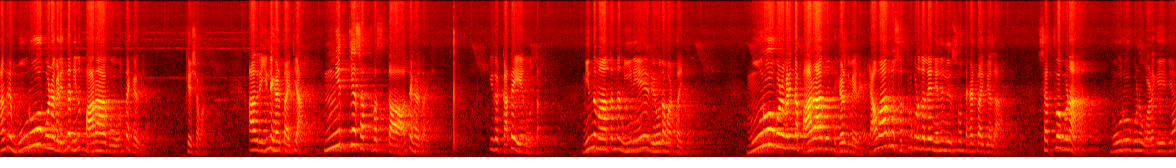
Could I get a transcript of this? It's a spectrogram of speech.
ಅಂದರೆ ಮೂರೂ ಗುಣಗಳಿಂದ ನೀನು ಪಾರಾಗು ಅಂತ ಹೇಳಿದ್ಯಾ ಕೇಶವ? ಆದರೆ ಇಲ್ಲಿ ಹೇಳ್ತಾ ಇದೆಯಾ? ನಿತ್ಯ ಸತ್ವಸ್ಥ ಅಂತ ಹೇಳ್ತಾ ಇದೆಯಾ? ಇದರ ಕತೆ ಏನು ಅಂತ? ನಿನ್ನ ಮಾತನ್ನು ನೀನೇ ವಿರೋಧ ಮಾಡ್ತಾ ಇದ್ದೀನಿ ಮೂರೂ ಗುಣಗಳಿಂದ ಪಾರಾಗು ಅಂತ ಹೇಳಿದ ಮೇಲೆ ಯಾವಾಗಲೂ ಸತ್ವಗುಣದಲ್ಲೇ ನೆಲೆ ನಿಲ್ಲಿಸು ಅಂತ ಹೇಳ್ತಾ ಇದೆಯಲ್ಲ ಸತ್ವಗುಣ ಮೂರೂ ಗುಣ ಒಳಗೆ ಇದೆಯಾ?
